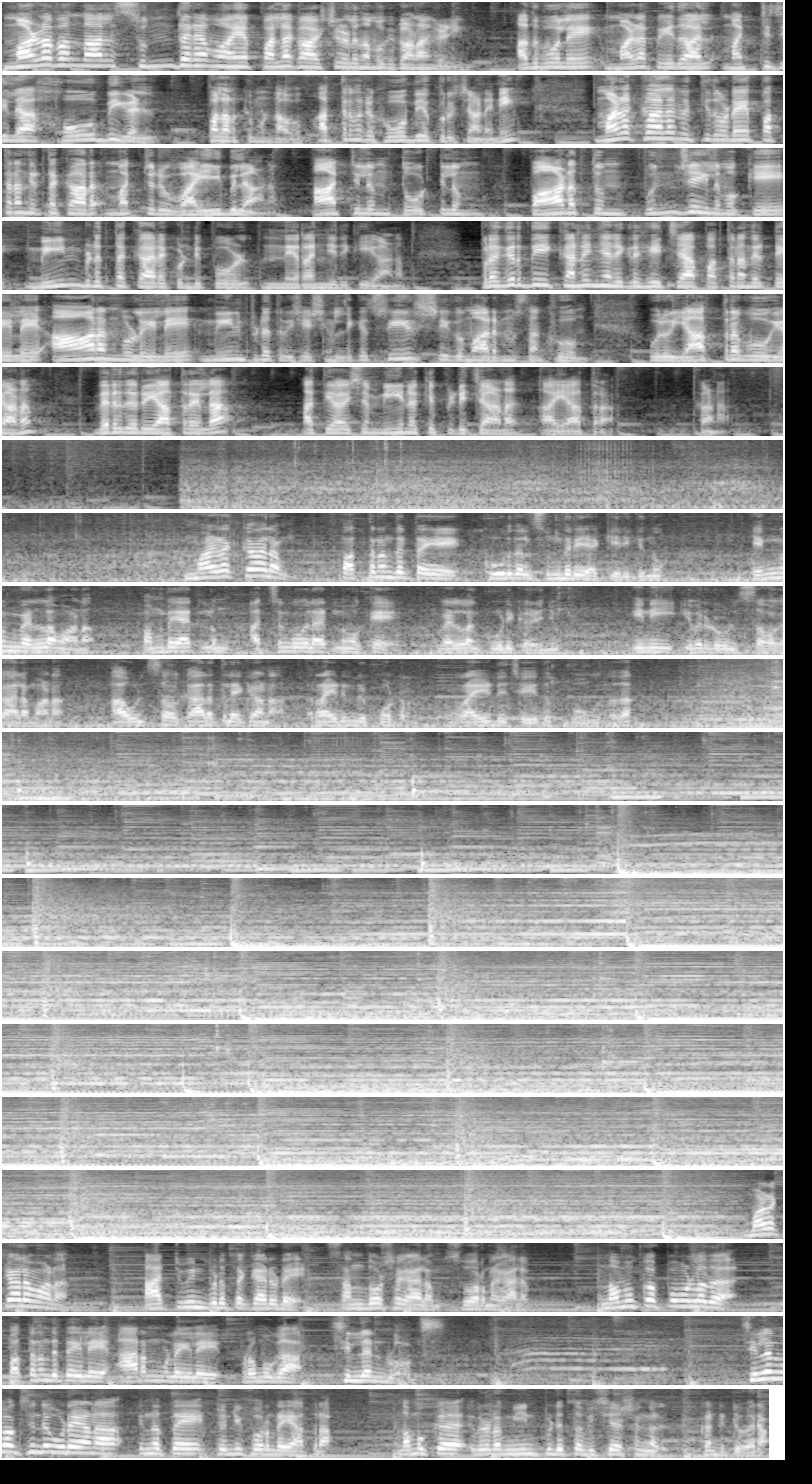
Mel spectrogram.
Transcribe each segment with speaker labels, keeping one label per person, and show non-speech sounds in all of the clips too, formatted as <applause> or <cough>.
Speaker 1: മഴ വന്നാൽ സുന്ദരമായ പല കാഴ്ചകൾ നമുക്ക് കാണാൻ കഴിയും. അതുപോലെ മഴ പെയ്താൽ മറ്റ് ചില ഹോബികൾ പലർക്കും ഉണ്ടാകും അത്തരമൊരു ഹോബിയെക്കുറിച്ചാണ് ഇനി. മഴക്കാലം എത്തിയതോടെ പത്തനംതിട്ടക്കാർ മറ്റൊരു വൈബിലാണ്. ആറ്റിലും തോട്ടിലും പാടത്തും പുഞ്ചയിലുമൊക്കെ മീൻപിടുത്തക്കാരെ കൊണ്ടിപ്പോൾ നിറഞ്ഞിരിക്കുകയാണ്. പ്രകൃതി കനിഞ്ഞനുഗ്രഹിച്ച പത്തനംതിട്ടയിലെ ആറന്മുളയിലെ മീൻപിടുത്ത വിശേഷങ്ങളിലേക്ക് ശ്രീ ശ്രീകുമാരനും സംഘവും ഒരു യാത്ര പോവുകയാണ്. വെറുതെ ഒരു യാത്രയല്ല അത്യാവശ്യം മീനൊക്കെ പിടിച്ചാണ് ആ യാത്ര. കാണാം.
Speaker 2: മഴക്കാലം പത്തനംതിട്ടയെ കൂടുതൽ സുന്ദരിയാക്കിയിരിക്കുന്നു. എങ്ങും വെള്ളമാണ്. പമ്പയാറ്റിലും അച്ചൻകോവിലാറ്റിലുമൊക്കെ വെള്ളം കൂടിക്കഴിഞ്ഞു. ഇനി ഇവരുടെ ഉത്സവകാലമാണ്. ആ ഉത്സവകാലത്തിലേക്കാണ് റൈഡിംഗ് റിപ്പോർട്ടർ റൈഡ് ചെയ്ത് പോകുന്നത്. മഴക്കാലമാണ്. ആറ്റുമീൻ പിടുത്തക്കാരുടെ സന്തോഷകാലം സുവർണകാലം. നമുക്കൊപ്പമുള്ളത് പത്തനംതിട്ടയിലെ ആറന്മുളയിലെ പ്രമുഖ ചില്ലൻ ബ്ലോഗ്സ്. ചില്ലൻ ബ്ലോഗ്സിന്റെ കൂടെയാണ് ഇന്നത്തെ ട്വന്റി ഫോറിന്റെ യാത്ര. നമുക്ക് ഇവരുടെ മീൻപിടുത്ത വിശേഷങ്ങൾ കണ്ടിട്ട് വരാം.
